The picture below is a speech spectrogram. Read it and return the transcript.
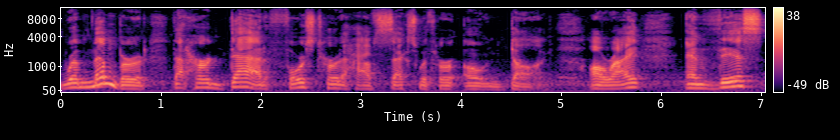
remembered that her dad forced her to have sex with her own dog, all right? And this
